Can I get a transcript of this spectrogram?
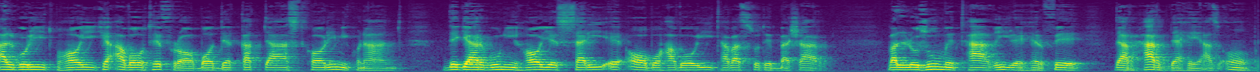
الگوریتم هایی که عواطف را با دقت دستکاری می کنند دگرگونی های سریع آب و هوایی توسط بشر و لزوم تغییر حرفه در هر دهه از عمر.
